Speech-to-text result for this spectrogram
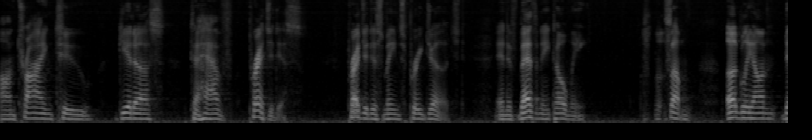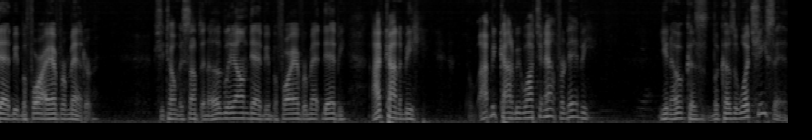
on trying to get us to have prejudice. Prejudice means prejudged. And if Bethany told me something ugly on Debbie before I ever met her, she told me something ugly on Debbie before I ever met Debbie, I'd kind of be, I'd be kind of be watching out for Debbie. You know, because because of what she said,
